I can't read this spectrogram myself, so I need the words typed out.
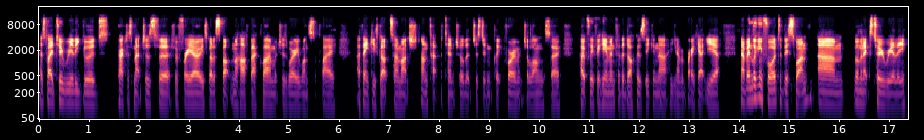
has played two really good practice matches for for Freo. He's got a spot in the half back line, which is where he wants to play. I think he's got so much untapped potential that just didn't click for him at Geelong. So hopefully for him and for the Dockers, he can uh, he can have a breakout year. Now, I've been looking forward to this one. Um, well, the next two really.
